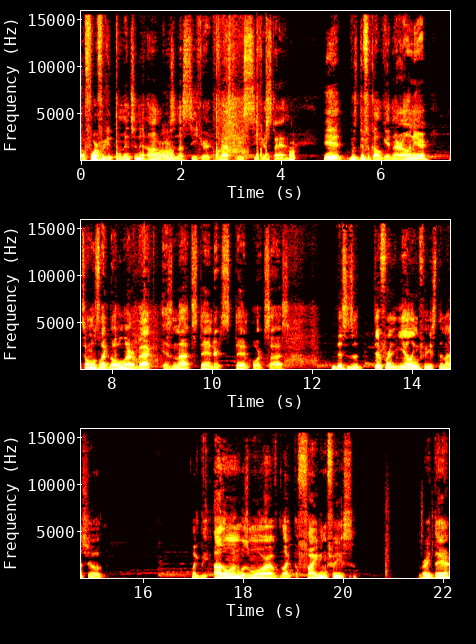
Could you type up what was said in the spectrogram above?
Before I forget to mention it, I'm oh. using a Seeker, Masterpiece Seeker stand. It was difficult getting her on here. It's almost like the hole in her back is not standard standport size. This is a different yelling face than I showed. Like the other one was more of like the fighting face right there.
